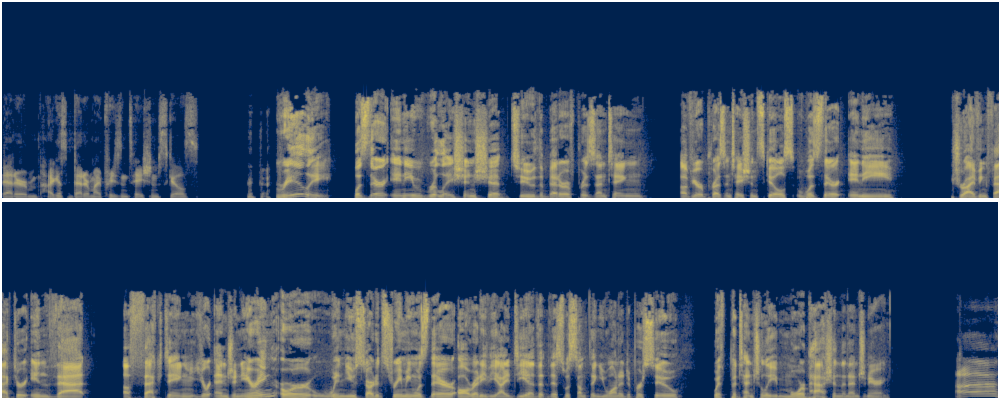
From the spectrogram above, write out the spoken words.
better, I guess, better my presentation skills. Really? Was there any relationship to the better of presenting of your presentation skills? Was there any driving factor in that affecting your engineering? Or when you started streaming, was there already the idea that this was something you wanted to pursue with potentially more passion than engineering? Uh,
